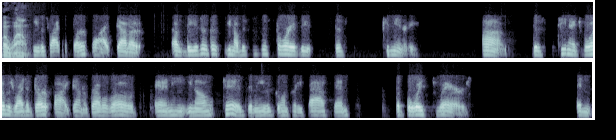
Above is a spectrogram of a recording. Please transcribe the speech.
Oh wow. He was riding a dirt bike down a. Uh, these are the you know this is the story of the this community. Um, this teenage boy was riding a dirt bike down a gravel road, and he you know kids, and he was going pretty fast, and the boy swears. And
